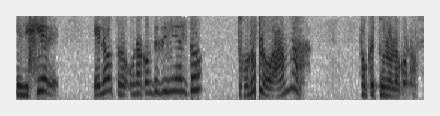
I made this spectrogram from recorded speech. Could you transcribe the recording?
Ni digiere el otro un acontecimiento, tú no lo amas, porque tú no lo conoces.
